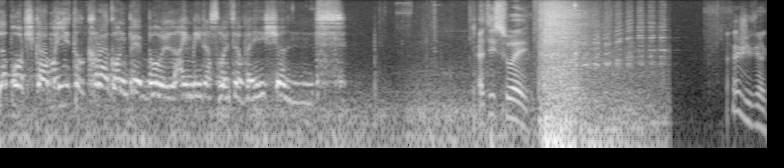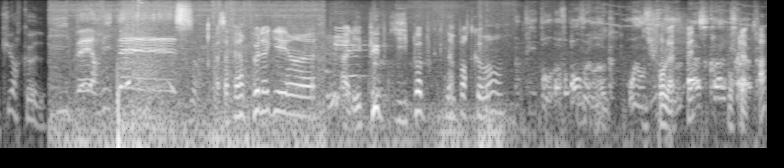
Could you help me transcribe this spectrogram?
Lapochka, my little Kragon Pebble. I made us reservations. À tes souhaits. Ah, j'ai vu un QR code. Hyper vitesse Ah, ça fait un peu laguer, hein. Ah, les pubs qui pop n'importe comment. The people of Overlook will Ils font la fête pour Claptrap.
